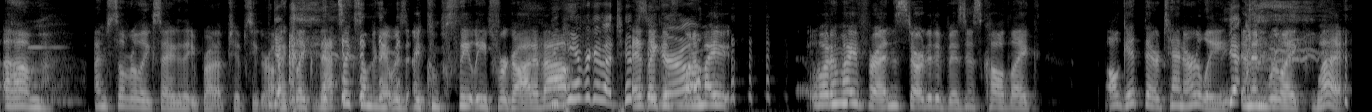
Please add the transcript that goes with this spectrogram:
Um, I'm still really excited that you brought up Tipsy Girl. I, like that's like something that was I completely forgot about. you can't forget about Tipsy it's like Girl. one of my one of my friends started a business called like I'll get there 10 early. Yeah. And then we're like, what?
